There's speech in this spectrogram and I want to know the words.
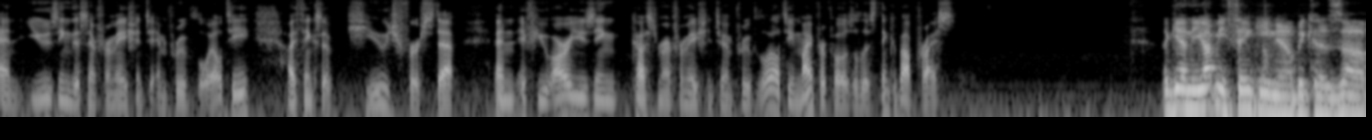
and using this information to improve loyalty, I think is a huge first step. And if you are using customer information to improve loyalty, my proposal is think about price. Again, you got me thinking now because uh,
